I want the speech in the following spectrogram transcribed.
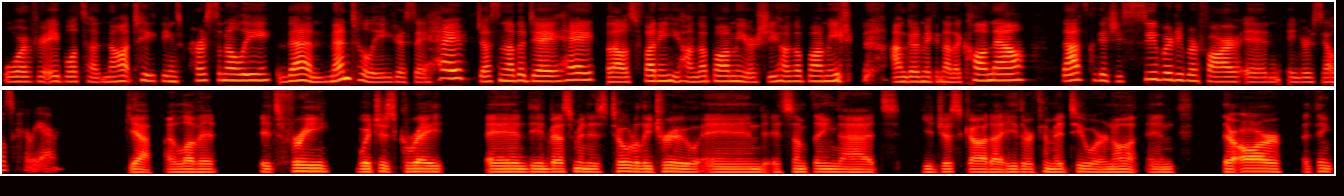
or if you're able to not take things personally, then mentally you're gonna say, hey, just another day. Hey, that was funny. He hung up on me or she hung up on me. I'm gonna make another call now. That's gonna get you super duper far in in your sales career. Yeah, I love it. It's free, which is great and the investment is totally true and it's something that you just gotta either commit to or not and there are i think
